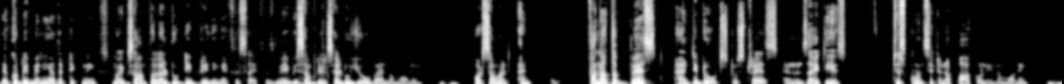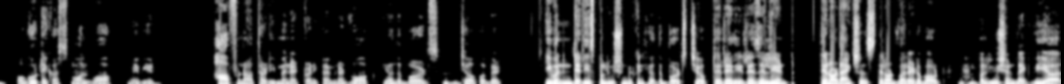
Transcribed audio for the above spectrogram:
There could be many other techniques. For Mhm. example, I'll do deep breathing exercises. Maybe Mhm. somebody else I'll do yoga in the morning, Mhm. or someone. And one of the best antidotes to stress and anxiety is just go and sit in a park early in the morning, Mhm. or go take a small walk. Maybe a half an hour, thirty minute, twenty five minute walk. Hear the birds Mhm. chirp a bit. Even in Delhi's pollution, you can hear the birds chirp. They're really resilient. They're not anxious. They're not worried about Mhm. pollution like we are.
